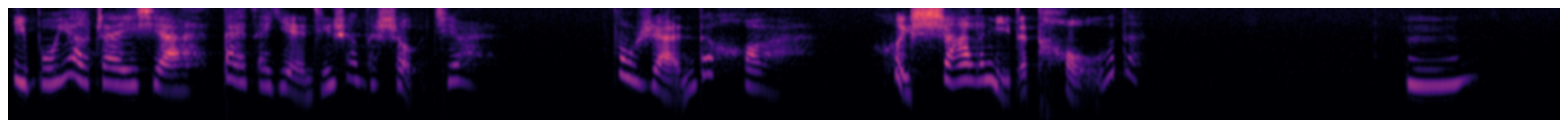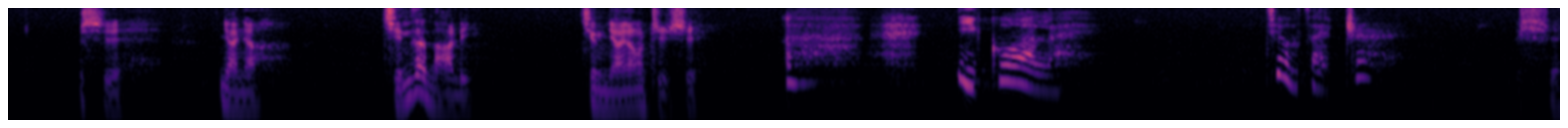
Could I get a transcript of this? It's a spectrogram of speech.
你不要摘下戴在眼睛上的手绢儿，不然的话，会杀了你的头的。嗯，是，娘娘，琴在哪里？请娘娘指示。啊，你过来，就在这儿。是。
